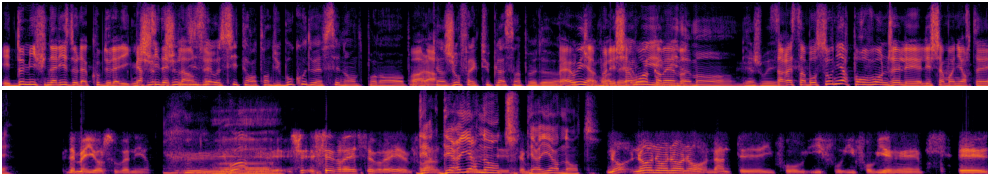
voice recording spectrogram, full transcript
Et demi-finaliste de la Coupe de la Ligue. Merci d'être là. Je disais aussi, tu as entendu beaucoup de FC Nantes pendant, pendant 15 jours. Il fallait que tu places un peu de. Bah oui, un peu les ben Chamois quand même. Évidemment, bien joué. Ça reste un beau souvenir pour vous, Angel, les, les Chamois Niortais les meilleurs souvenirs. Euh, c'est vrai, c'est vrai. derrière Nantes, derrière Nantes. Non, non, non, non, non. Nantes, il faut, il faut, il faut bien euh, euh,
